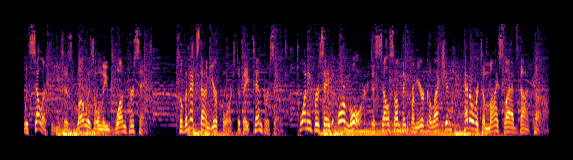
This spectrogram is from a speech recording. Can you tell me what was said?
with seller fees as low as only 1%. So the next time you're forced to pay 10%, 20%, or more to sell something from your collection, head over to MySlabs.com,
